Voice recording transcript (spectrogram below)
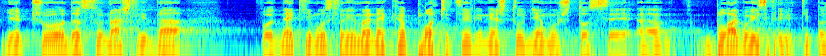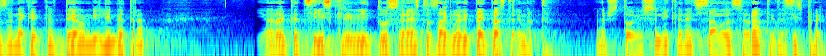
Je čuo da su našli da pod nekim uslovima neka pločica ili nešto u njemu što se a, blago iskrivi, tipa za nekakav deo milimetra, i onda kad se iskrivi tu se nešto zaglavi, taj taster je mrtav. Znači, to više nikad neće samo da se vrati i da se ispravi.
